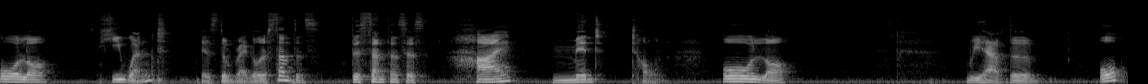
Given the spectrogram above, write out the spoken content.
Olo, he went, is the regular sentence. This sentence is high mid tone. Olo. We have the O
